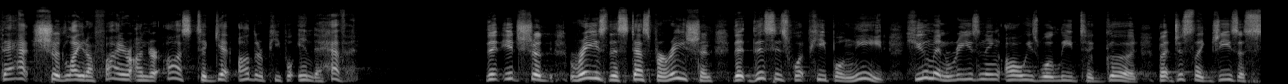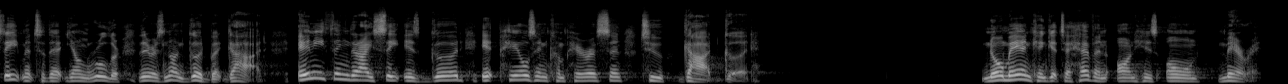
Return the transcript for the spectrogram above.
that should light a fire under us to get other people into heaven. That it should raise this desperation that this is what people need. Human reasoning always will lead to good, but just like Jesus' statement to that young ruler, there is none good but God. Anything that I say is good, it pales in comparison to God good. No man can get to heaven on his own merit.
